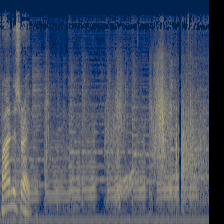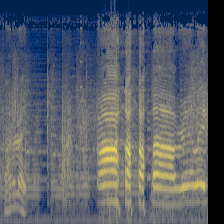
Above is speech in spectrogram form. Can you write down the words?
Plan this right. Plan it right. Ah, really?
